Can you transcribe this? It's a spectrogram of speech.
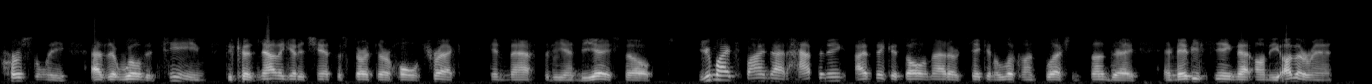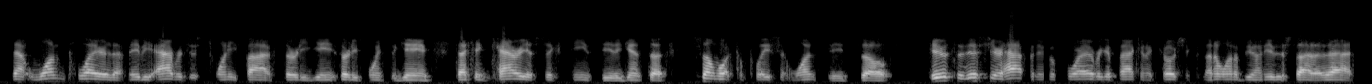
personally as it will the team because now they get a chance to start their whole trek in mass to the NBA. So you might find that happening. I think it's all a matter of taking a look on Selection Sunday and maybe seeing that on the other end, that one player that maybe averages 25, 30, game, 30 points a game that can carry a 16 seed against a somewhat complacent one seed. So here's to this year happening before I ever get back into coaching because I don't want to be on either side of that,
